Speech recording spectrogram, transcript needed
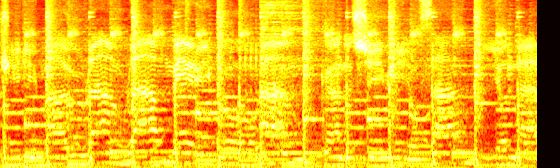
切りまうランランメリーゴーラ悲しみのさ呼んだら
